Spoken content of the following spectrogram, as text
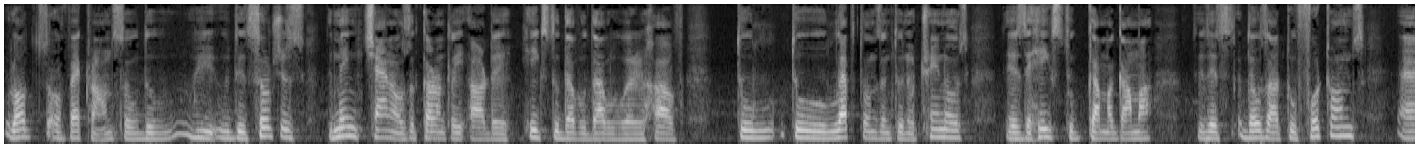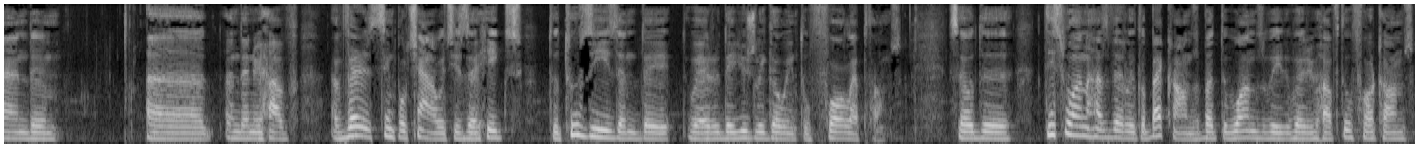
lots of background. So the, we, the searches, the main channels currently are the Higgs to WW, where you have two, two leptons and two neutrinos. There's the Higgs to gamma gamma. So those are two photons. And, um, uh, and then you have a very simple channel, which is the Higgs to two Z's, and they, where they usually go into four leptons. So the, this one has very little backgrounds, but the ones with, where you have two photons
